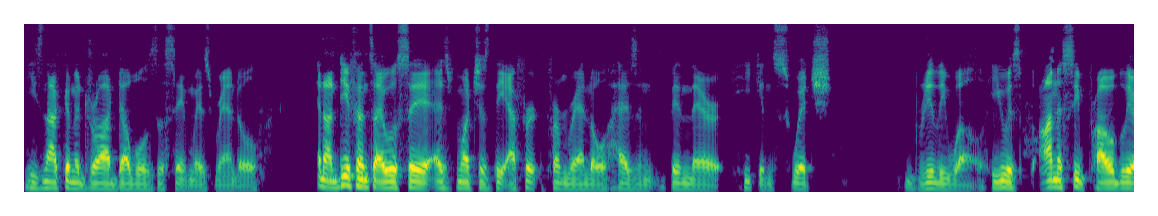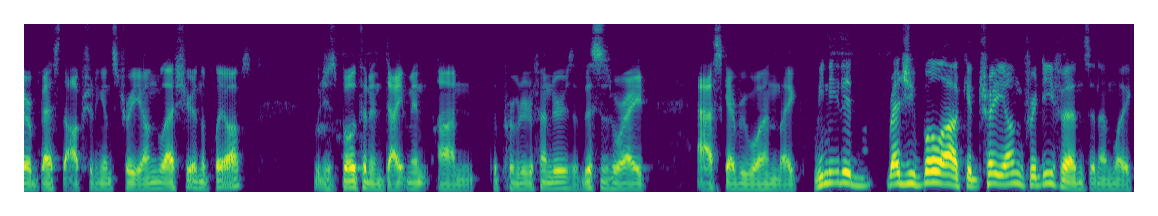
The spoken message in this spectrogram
he's not going to draw doubles the same way as Randle. And on defense, I will say, as much as the effort from Randle hasn't been there, he can switch really well. He was honestly probably our best option against Trae Young last year in the playoffs which is both an indictment on the perimeter defenders. And this is where I ask everyone, like, we needed Reggie Bullock and Trae Young for defense. And I'm like,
